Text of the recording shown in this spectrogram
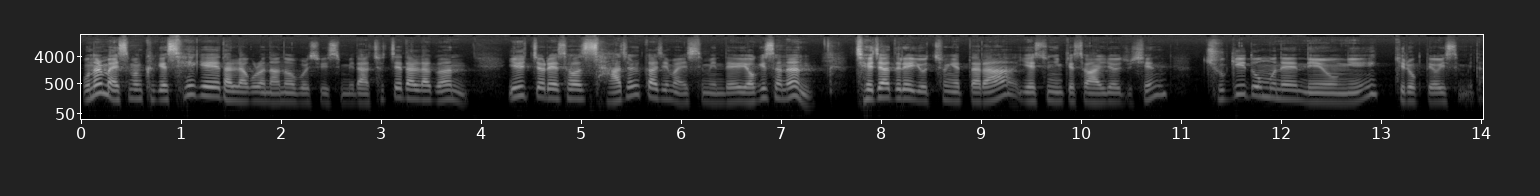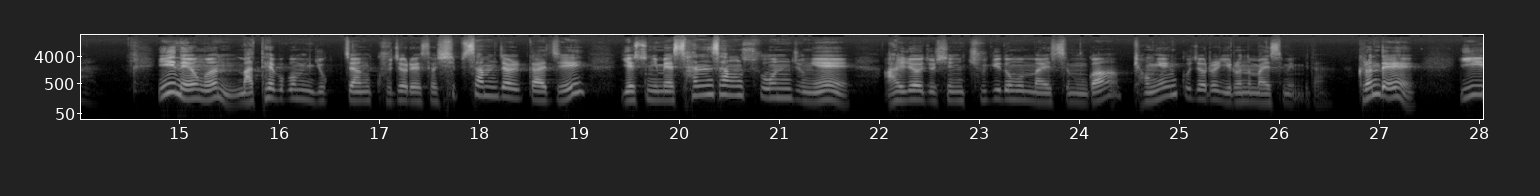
오늘 말씀은 크게 세 개의 단락으로 나누어 볼 수 있습니다. 첫째 단락은 1절에서 4절까지 말씀인데 여기서는 제자들의 요청에 따라 예수님께서 알려주신 주기도문의 내용이 기록되어 있습니다. 이 내용은 마태복음 6장 9절에서 13절까지 예수님의 산상수훈 중에 알려주신 주기도문 말씀과 병행 구절을 이루는 말씀입니다. 그런데 이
